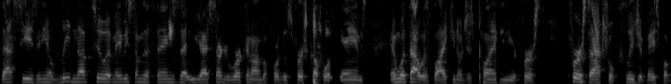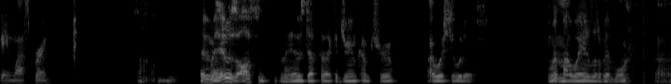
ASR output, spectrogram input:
that season, you know, leading up to it, maybe some of the things that you guys started working on before those first couple of games, and what that was like, you know, just playing in your first first actual collegiate baseball game last spring. Um, I mean, it was awesome. I mean, it was definitely like a dream come true. I wish it would have went my way a little bit more. Uh,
